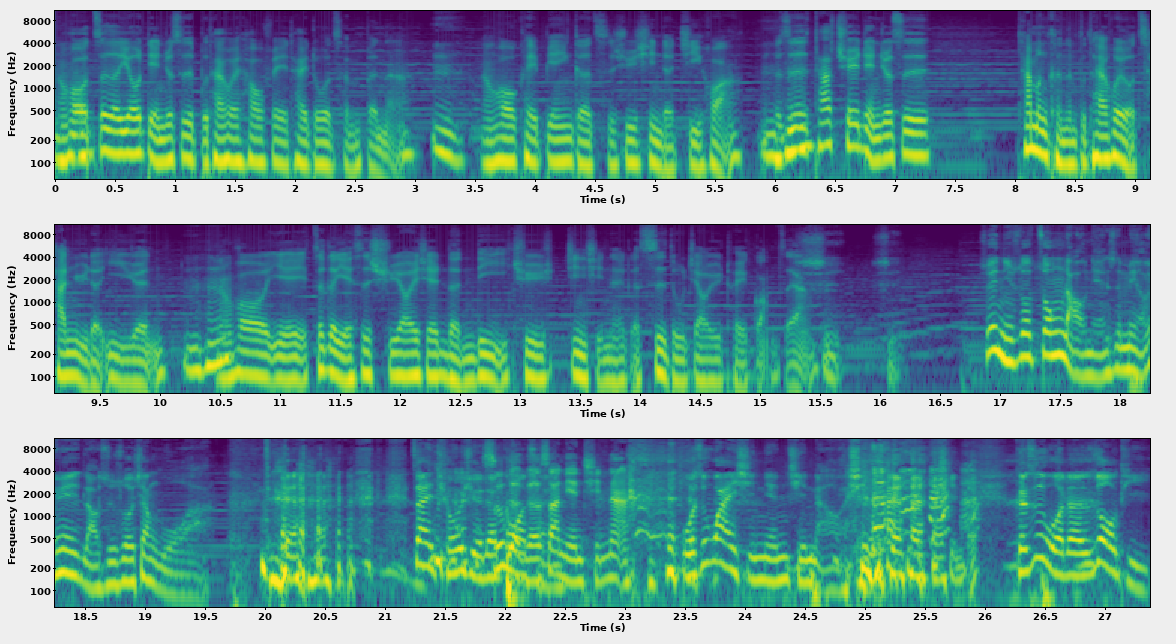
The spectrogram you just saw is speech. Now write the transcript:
然后这个优点就是不太会耗费太多的成本啊。嗯，然后可以编一个持续性的计划。可是它缺点就是。他们可能不太会有参与的意愿，然后也这个也是需要一些能力去进行那个适度教育推广，这样。是是。所以你说中老年是没有，因为老实说，像我啊，在求学的过程。算年轻呐，我是外形年轻啊，现在年轻，可是我的肉体。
